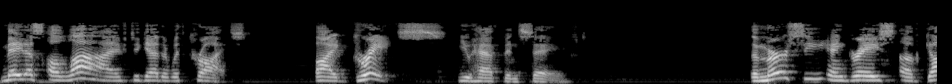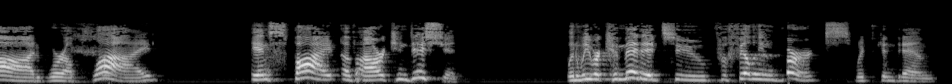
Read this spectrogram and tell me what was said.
made us alive together with Christ. By grace you have been saved. The mercy and grace of God were applied in spite of our condition when we were committed to fulfilling works which condemn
